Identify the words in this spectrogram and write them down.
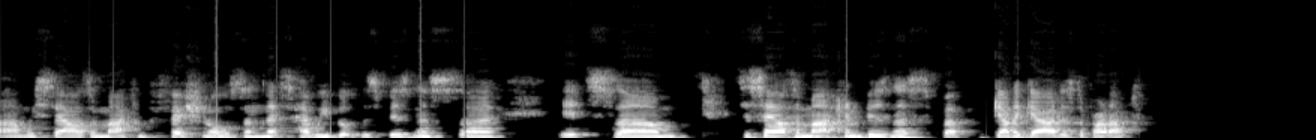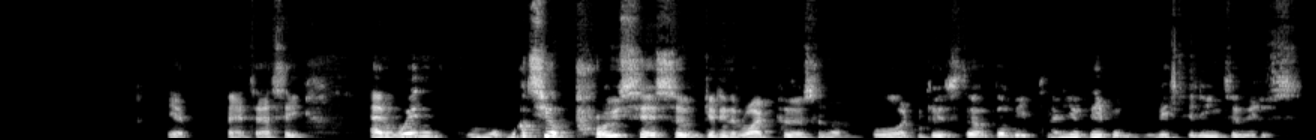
Um, we're sales and marketing professionals, and that's how we built this business. So it's um, it's a sales and marketing business, but Gutter Guard is the product. Yeah, fantastic. And when what's your process of getting the right person on board? Because there'll, there'll be plenty of people listening to this.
